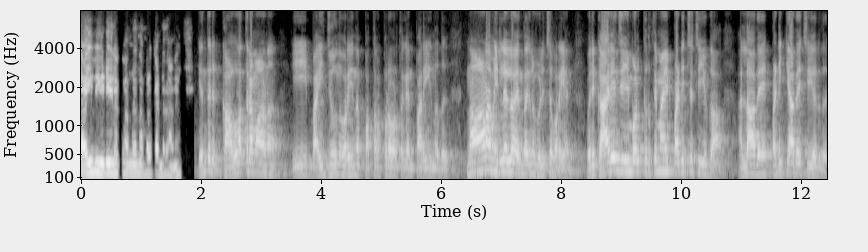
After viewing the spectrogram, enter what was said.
ലൈവ് വീഡിയോയിലൊക്കെ വന്ന് നമ്മൾ കണ്ടതാണ്. എന്തൊരു കള്ളത്തരമാണ് ഈ ബൈജു എന്ന് പറയുന്ന പത്രപ്രവർത്തകൻ പറയുന്നത്. നാണമില്ലല്ലോ എന്തെങ്കിലും വിളിച്ചു പറയാൻ. ഒരു കാര്യം ചെയ്യുമ്പോൾ കൃത്യമായി പഠിച്ച് ചെയ്യുക. അല്ലാതെ പഠിക്കാതെ ചെയ്യരുത്.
